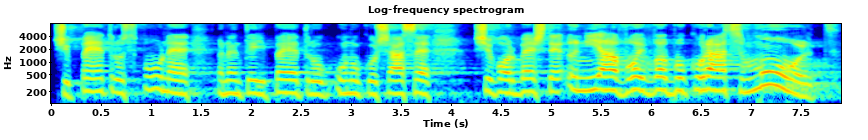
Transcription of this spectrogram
Și Petru spune în 1 Petru 1 cu 6 și vorbește, în ea voi vă bucurați mult.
